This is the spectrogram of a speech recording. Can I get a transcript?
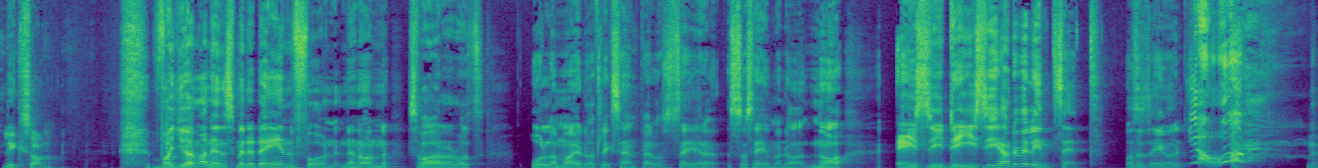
Liksom. Vad gör man ens med det där infon när någon svarar åt Ulla-Maj då till exempel och så säger, så säger man då Nå, AC/DC har du väl inte sett? Och så säger hon ja!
